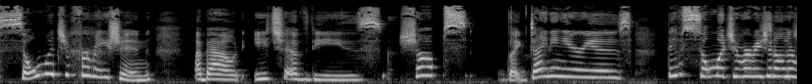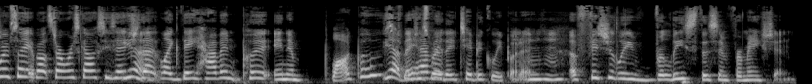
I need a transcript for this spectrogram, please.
so much information about each of these shops, like dining areas. They have so much information on their website about Star Wars Galaxy's Edge Yeah. that like they haven't put in a blog post. Yeah, they is where they typically put it. Mm-hmm. Officially release this information.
